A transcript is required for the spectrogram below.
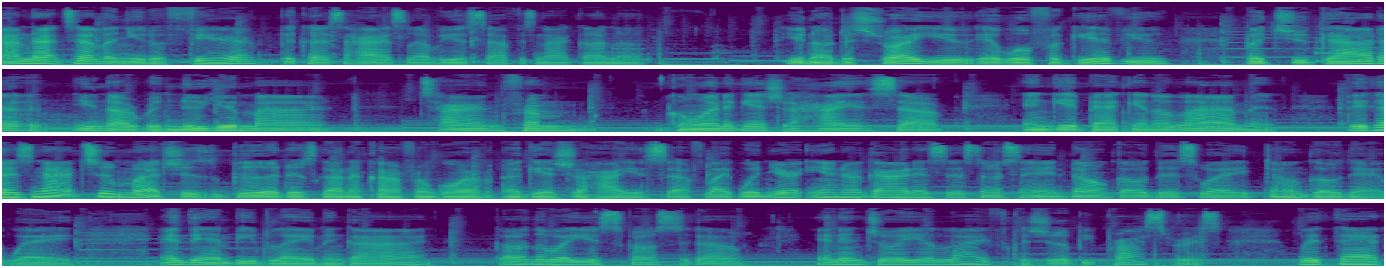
I'm not telling you to fear because the highest level of yourself is not gonna, you know, destroy you. It will forgive you, but you gotta, you know, renew your mind, turn from going against your higher self, and get back in alignment because not too much is good is to come from going against your higher self. Like when your inner guidance system is saying, don't go this way, don't go that way, and then be blaming God. Go the way you're supposed to go and enjoy your life because you'll be prosperous. With that,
